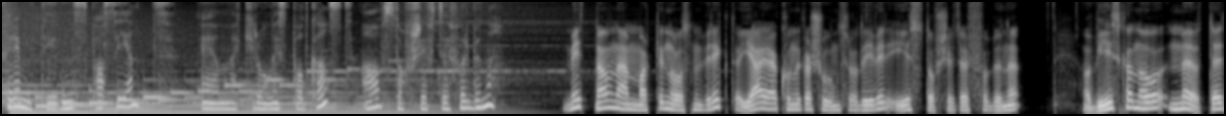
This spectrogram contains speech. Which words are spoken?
Fremtidens pasient, en kronisk podkast av Stoffskifteforbundet. Mitt navn er Martin Aasen Brikt, og jeg er kommunikasjonsrådgiver i Stoffskifteforbundet. Og vi skal nå møte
